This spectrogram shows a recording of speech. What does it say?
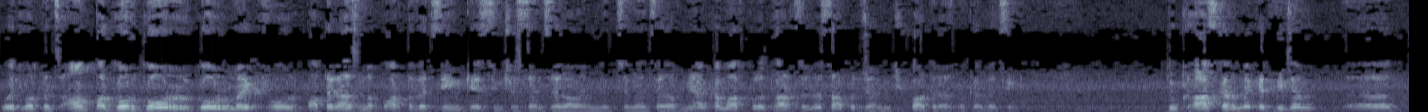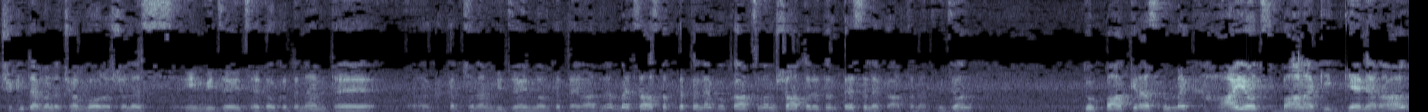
ու այդ որ տենց ամպա գորգոր գորում եք որ պատերազմը պարտվեցինք ես ինչ է սենց եղավ են միություն ենց եղավ մի անգամ աղբորդ հարցրել ես ապեր ջան ինչի պատերազմը կրվեցինք դուք հասկանում եք այդ վիճան չգիտեմ, հələ չեմ որոշել, այս իմ վիդեոից հետո կդնեմ, թե կկրծնեմ վիդեոին նոր կտեղադրեմ, բայց հաստատ կտենեք ու կարծում եմ շատերը դեռ տեսել եք արդեն այդ վիդեոն։ Դուք պատկերացնում եք հայոց բանակի գեներալ,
